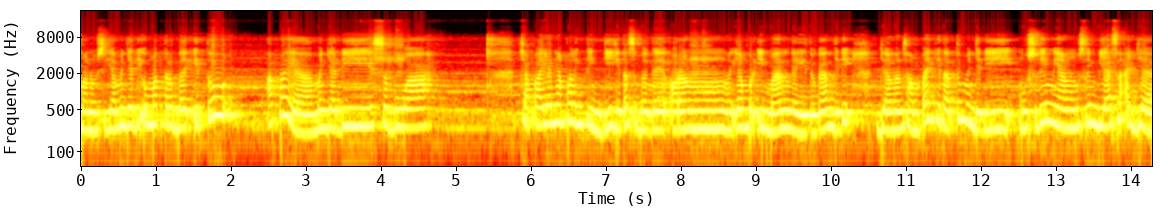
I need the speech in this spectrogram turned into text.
manusia, menjadi umat terbaik itu apa ya? Menjadi sebuah capaian yang paling tinggi kita sebagai orang yang beriman kayak gitu kan. Jadi jangan sampai kita tuh menjadi muslim yang muslim biasa aja.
